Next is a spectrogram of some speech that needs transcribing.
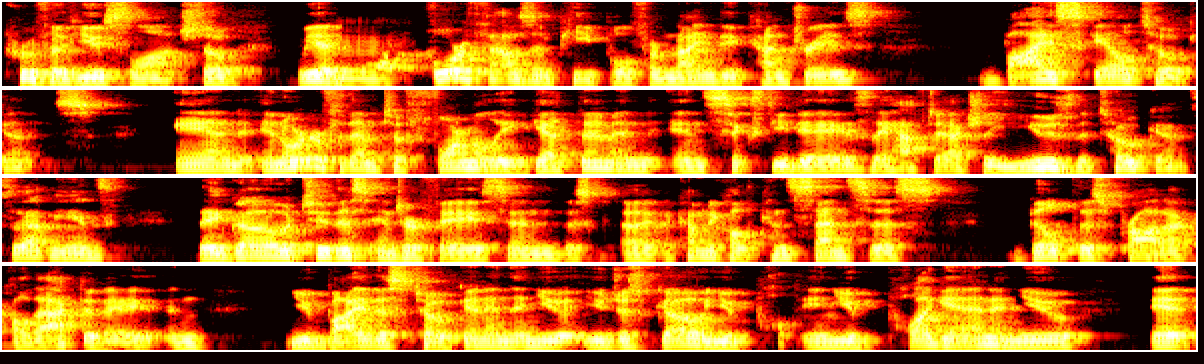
proof of use launch. So we had mm. 4,000 people from 90 countries buy scale tokens. And in order for them to formally get them in, in 60 days, they have to actually use the token. So that means they go to this interface, and this uh, a company called ConsenSys built this product called Activate, and you buy this token, and then you you just go you and you plug in, and you it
